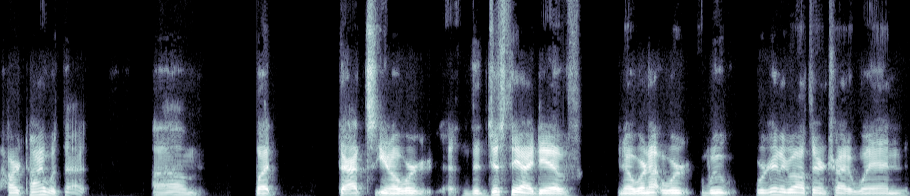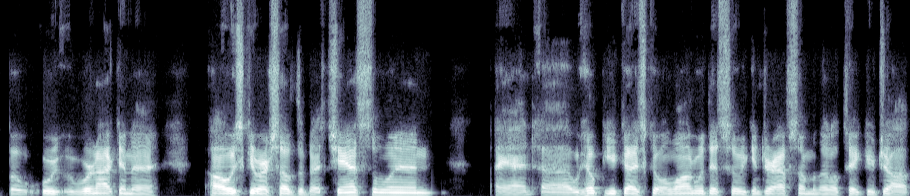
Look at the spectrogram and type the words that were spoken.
hard time with that. Um, but that's you know we're the just the idea of you know we're not we're we we're going to go out there and try to win, but we're we're not going to always give ourselves the best chance to win. And uh, we hope you guys go along with it so we can draft someone that'll take your job.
